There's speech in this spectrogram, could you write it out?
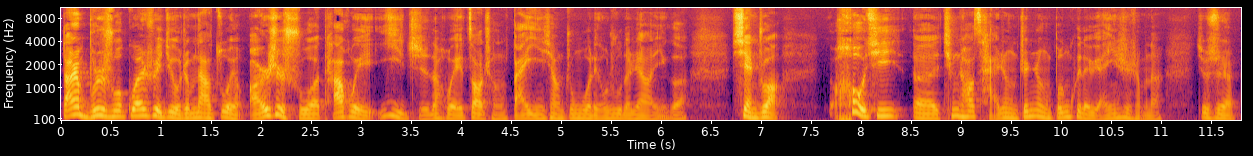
当然不是说关税就有这么大的作用，而是说它会一直的会造成白银向中国流入的这样一个现状。后期呃清朝财政真正崩溃的原因是什么呢？就是。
